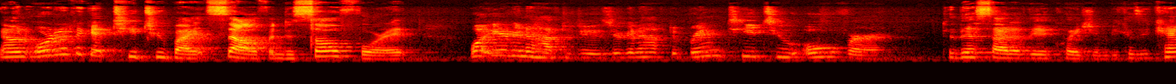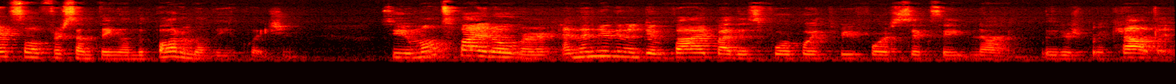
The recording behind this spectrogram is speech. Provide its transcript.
Now, in order to get T2 by itself and to solve for it, what you're going to have to do is you're going to have to bring T2 over to this side of the equation because you can't solve for something on the bottom of the equation. So you multiply it over, and then you're going to divide by this 4.34689 liters per Kelvin.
